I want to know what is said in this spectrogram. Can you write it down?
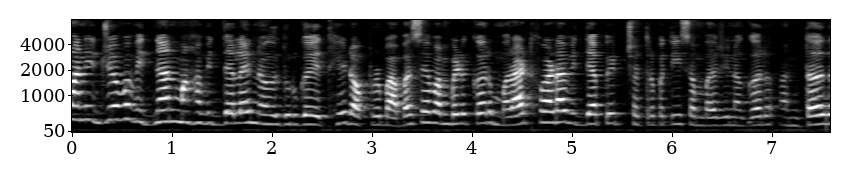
वाणिज्य व विज्ञान महाविद्यालय नळदुर्ग येथे डॉक्टर बाबासाहेब आंबेडकर मराठवाडा विद्यापीठ छत्रपती संभाजीनगर अंतर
